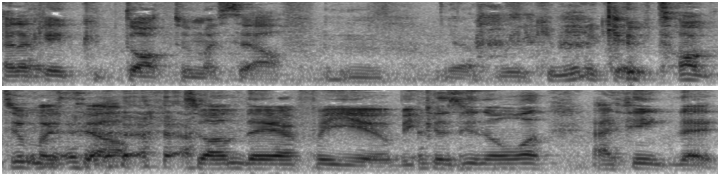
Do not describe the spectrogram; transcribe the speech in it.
And I can keep talk to myself. Mm-hmm. Yeah, we communicate. talk to myself. so I'm there for you because you know what? I think that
